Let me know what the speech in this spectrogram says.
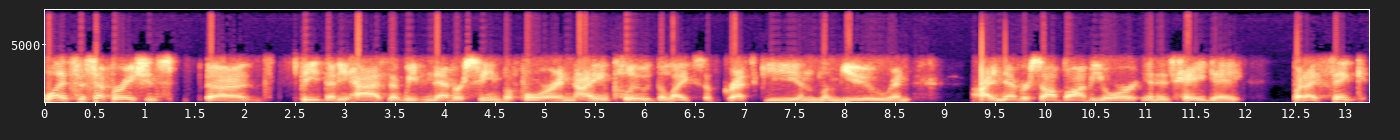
Well, it's the separation uh, speed that he has that we've never seen before, and I include the likes of Gretzky and Lemieux, and I never saw Bobby Orr in his heyday, but I think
